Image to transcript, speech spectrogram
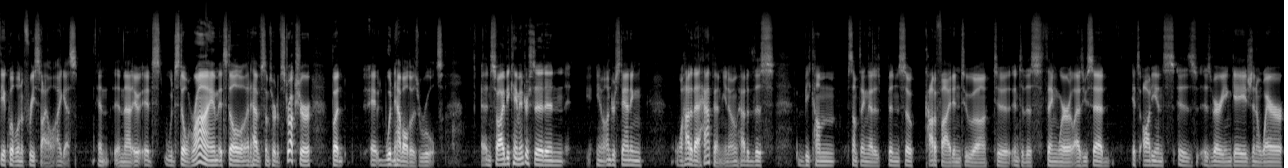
the equivalent of freestyle, I guess in in that it it's, would still rhyme, it still would have some sort of structure, but it wouldn't have all those rules. And so I became interested in you know understanding well how did that happen? You know, how did this become something that has been so codified into uh to into this thing where as you said its audience is is very engaged and aware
